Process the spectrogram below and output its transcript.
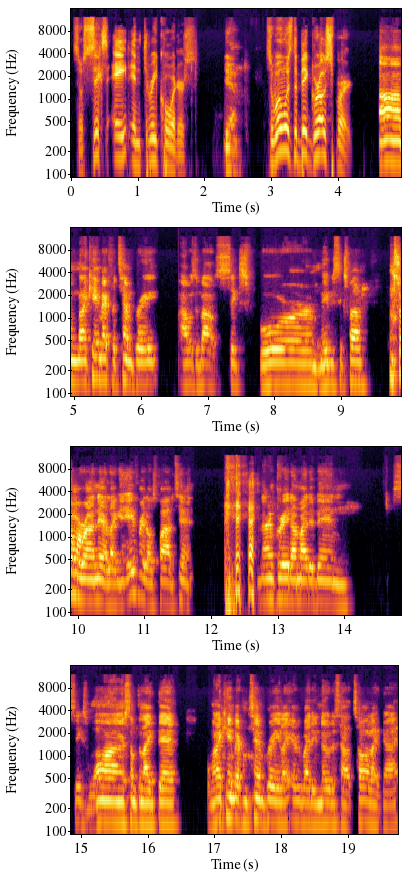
So six eight and three quarters. Yeah. So when was the big growth spurt? Um, I came back for 10th grade. I was about six four, maybe six five, somewhere around there. Like in eighth grade, I was five ten. Ninth grade, I might have been six one or something like that. But when I came back from tenth grade, like everybody noticed how tall I got.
